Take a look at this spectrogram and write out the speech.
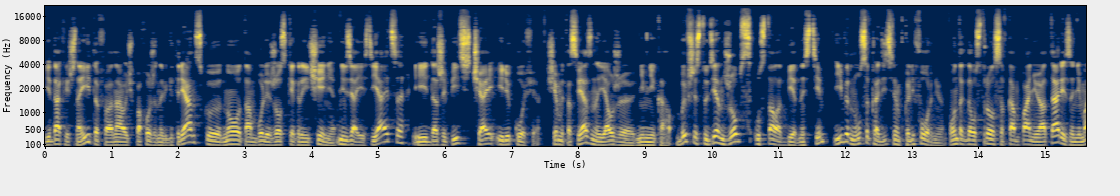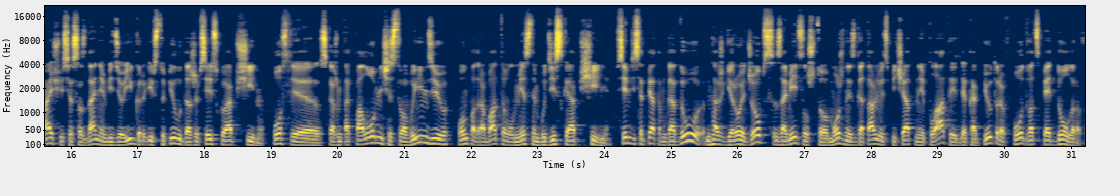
Еда кришнаитов, она очень похожа на вегетарианскую, веганскую, но там более жесткие ограничения. Нельзя есть яйца и даже пить чай или кофе. С чем это связано, я уже не вникал. Бывший студент Джобс устал от бедности и вернулся к родителям в Калифорнию. Он тогда устроился в компанию Atari, занимающуюся созданием видеоигр и вступил даже в сельскую общину. После, скажем так, паломничества в Индию он подрабатывал местной буддийской общине. В 1975 году наш герой Джобс заметил, что можно изготавливать печатные платы для компьютеров по 25 долларов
